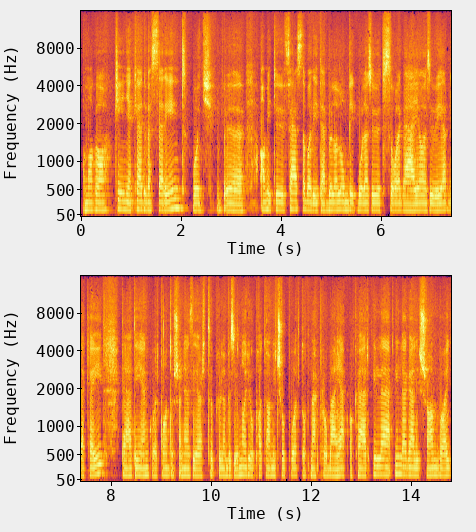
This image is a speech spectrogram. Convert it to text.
a maga kénye kedve szerint, hogy ö, amit ő felszabadít ebből a lombikból, az őt szolgálja, az ő érdekeit, tehát ilyenkor pontosan ezért különböző nagyobb hatalmi csoportok megpróbálják akár illegálisan, vagy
